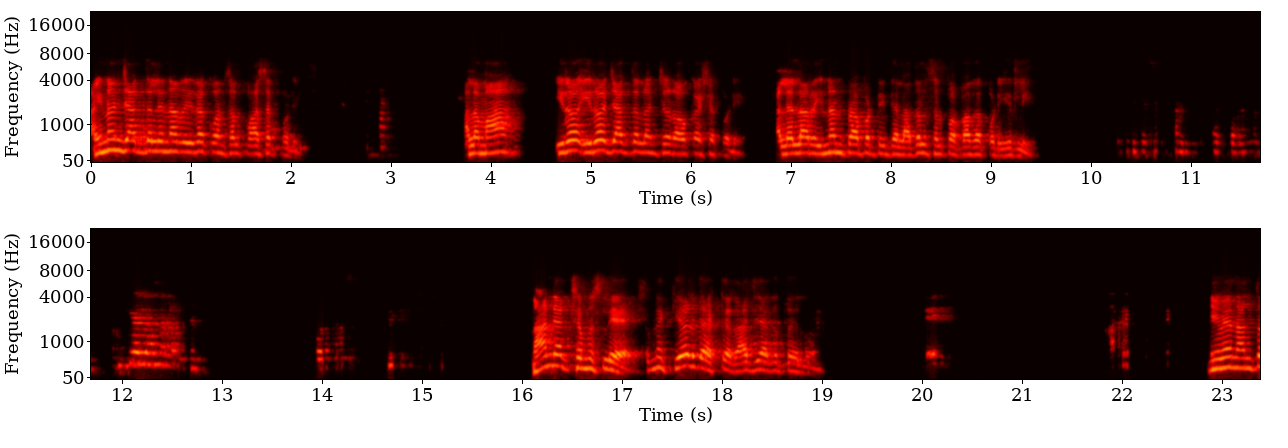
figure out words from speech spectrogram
ಇನ್ನೊಂದ್ ಜಾಗದಲ್ಲಿ ಏನಾದ್ರು ಇರಕ್ ಒಂದ್ ಸ್ವಲ್ಪ ಆಸಕ್ತಿ ಕೊಡಿ ಅಲ್ಲಮ್ಮ, ಇರೋ ಇರೋ ಜಾಗದಲ್ಲಿ ಒಂಚೂರು ಅವಕಾಶ ಕೊಡಿ. ಅಲ್ಲೆಲ್ಲಾರು ಇನ್ನೊಂದ್ ಪ್ರಾಪರ್ಟಿ ಇದೆಯಲ್ಲ, ಅದ್ರಲ್ಲಿ ಸ್ವಲ್ಪ ಭಾಗ ಕೊಡಿ, ಇರ್ಲಿ. ನಾನ್ ಯಾಕೆ ಕ್ಷಮಿಸ್ಲಿ? ಸುಮ್ನೆ ಕೇಳಿದೆ ಅಷ್ಟೇ, ರಾಜಿ ಆಗುತ್ತೋ ಇಲ್ವೋ. ನೀವೇನ್ ಅಂತ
